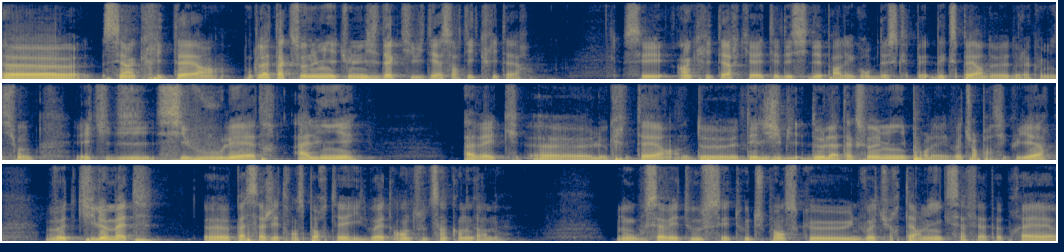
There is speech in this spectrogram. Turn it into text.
c'est un critère. Donc la taxonomie est une liste d'activités assortie de critères. C'est un critère qui a été décidé par les groupes d'experts de, la commission et qui dit si vous voulez être aligné avec euh, le critère de, de la taxonomie pour les voitures particulières, votre kilomètre euh, passager transporté, il doit être en dessous de 50 grammes. Donc vous savez tous et toutes, je pense qu'une voiture thermique, ça fait à peu près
